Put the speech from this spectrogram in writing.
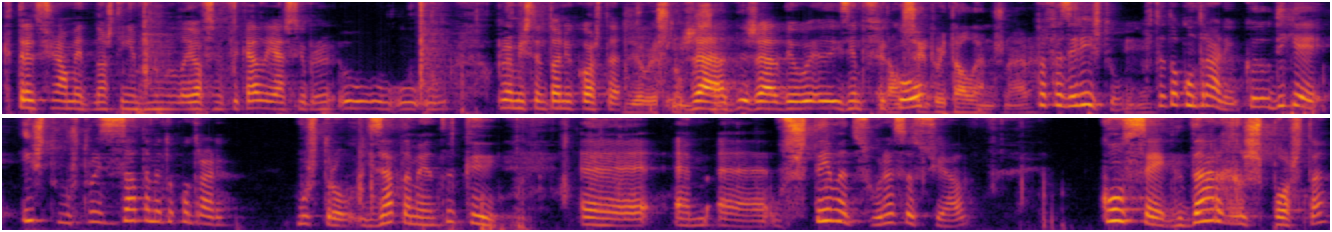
que tradicionalmente nós tínhamos no layoff simplificado, aliás, o, o, o, o Primeiro-Ministro António Costa deu esse já, já deu, exemplificou. Eram cento e tal anos, não era? Para fazer isto. Uhum. Portanto, ao contrário. O que eu digo é, isto mostrou exatamente o contrário. Mostrou exatamente que uh, o sistema de segurança social consegue dar resposta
